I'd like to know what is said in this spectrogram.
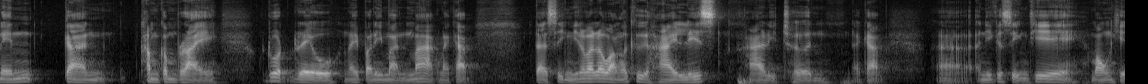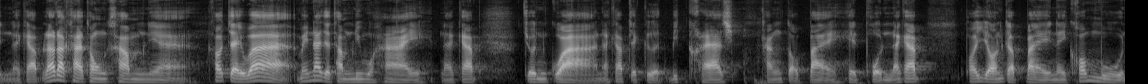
เน้นการทำกำไร รวดเร็วในปริมาณมากนะครับ แต่สิ่งที่ระมัดระวังก็คือ high risk high return นะครับอันนี้คือสิ่งที่มองเห็นนะครับ แล้วราคาทองคำเนี่ยเข้าใจว่าไม่น่าจะทำ new high นะครับจนกว่านะครับจะเกิด big crash ครั้งต่อไปเหตุผลนะครับ เพราะย้อนกลับไปในข้อมูล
